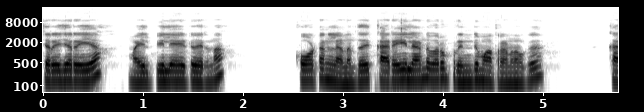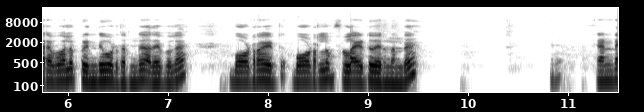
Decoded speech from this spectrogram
ചെറിയ ചെറിയ മയിൽപ്പീലയായിട്ട് വരുന്ന കോട്ടണിലാണ് ഇത് കരയിലാണ്ട് വെറും പ്രിന്റ് മാത്രമാണ്. നമുക്ക് കര പോലെ പ്രിന്റ് കൊടുത്തിട്ടുണ്ട്. അതേപോലെ ബോർഡർ ആയിട്ട് ബോർഡറിലും ഫുൾ ആയിട്ട് വരുന്നുണ്ട്. രണ്ട്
